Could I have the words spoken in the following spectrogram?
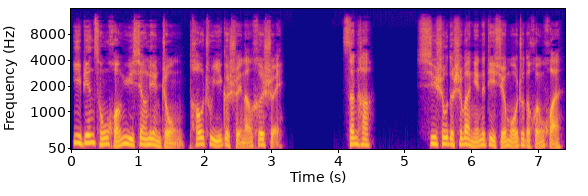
一边从黄玉项链中掏出一个水囊喝水。三他吸收的是万年的地穴魔蛛的魂环。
